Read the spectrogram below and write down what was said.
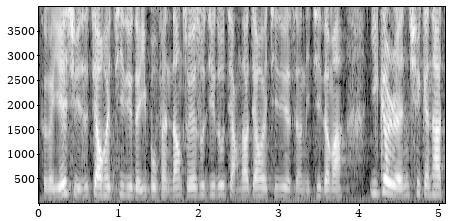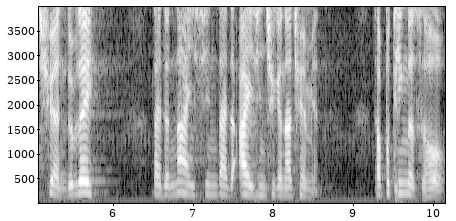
这个也许是教会纪律的一部分。当主耶稣基督讲到教会纪律的时候，你记得吗？一个人去跟他劝，对不对？带着耐心、带着爱心去跟他劝勉。他不听的时候，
